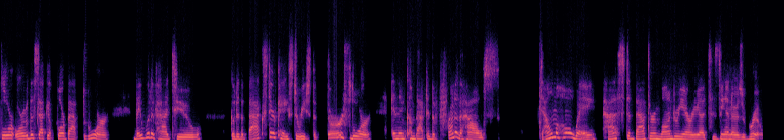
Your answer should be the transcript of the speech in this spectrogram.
floor or the second floor back door, they would have had to go to the back staircase to reach the third floor, and then come back to the front of the house down the hallway past the bathroom laundry area to Xana's room.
